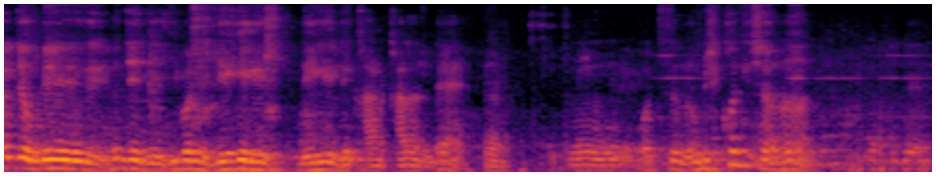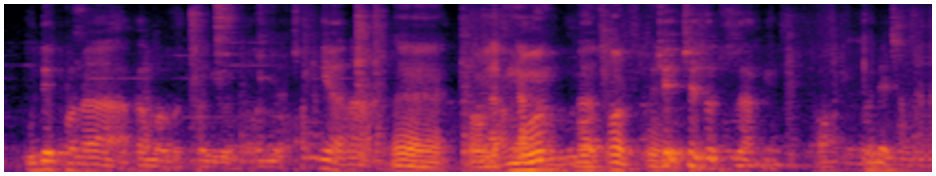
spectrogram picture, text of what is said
현재 우리 현재 이제 이번에 네개네개 이제 가, 가는데 네. 음, 어쨌든 음식 컨디션은 우대포나 아까 뭐 저기 어디야 청기하나 네. 어, 양문? 뭐, 저, 최, 네. 최소 두 가게. 근데 장난.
